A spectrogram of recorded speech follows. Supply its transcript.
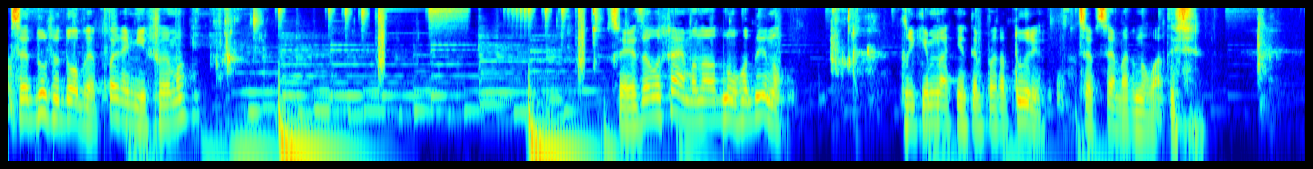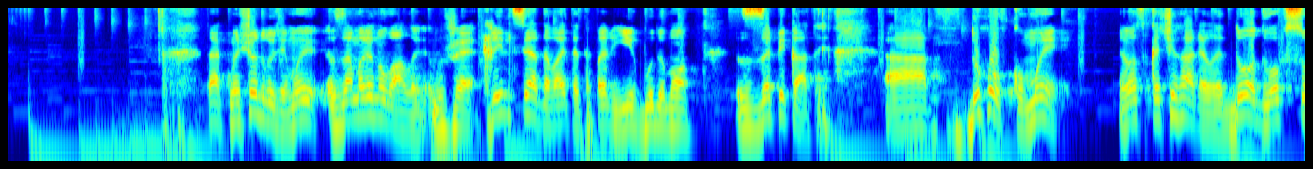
Все дуже добре перемішуємо. Все, і залишаємо на одну годину при кімнатній температурі це все маринуватись. Так, ну що, друзі, ми замаринували вже крильця. Давайте тепер їх будемо запікати. А, духовку ми розкачегарили до 200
